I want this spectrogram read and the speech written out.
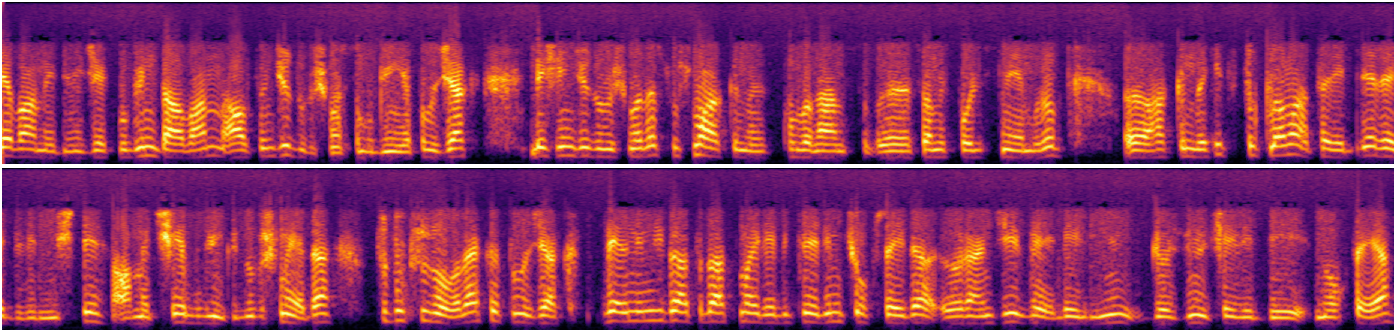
devam edilecek. Bugün davanın 6. duruşması bugün yapılacak. 5. duruşmada susma hakkını kullanan e, sanık polis memuru e, hakkındaki tutuklama talebi de reddedilmişti. Ahmet Şeh bugünkü duruşmaya da tutuksuz olarak katılacak. Ve önemli bir hatırlatma ile bitirelim. Çok sayıda öğrenci ve velinin gözünü çevirdiği noktaya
